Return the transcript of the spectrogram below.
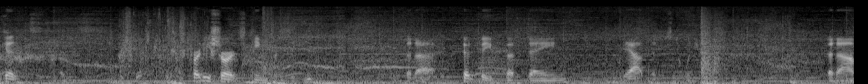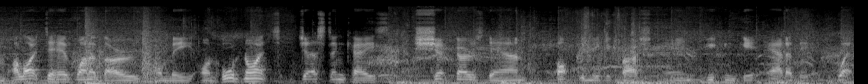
think it's, it's pretty sure it's 10%, but uh, it could be 15, doubt that it's 20 but um, I like to have one of those on me on Horde nights, just in case shit goes down, pop your Mega Crush, and you can get out of there quick.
